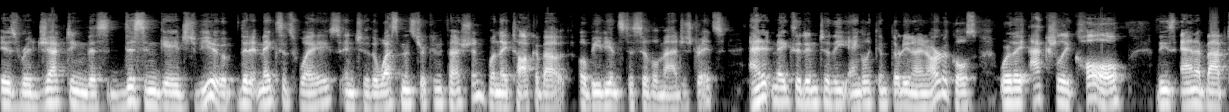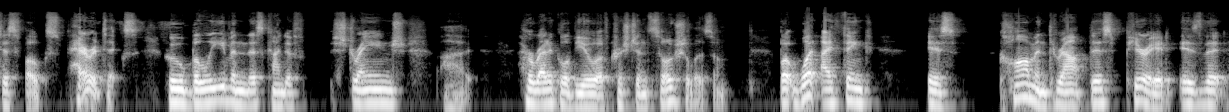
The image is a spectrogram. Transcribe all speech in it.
is rejecting this disengaged view that it makes its ways into the Westminster Confession when they talk about obedience to civil magistrates, and it makes it into the Anglican 39 Articles where they actually call these Anabaptist folks heretics who believe in this kind of strange uh, heretical view of Christian socialism. But what I think is common throughout this period is that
